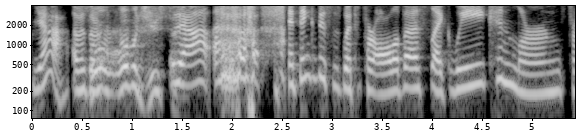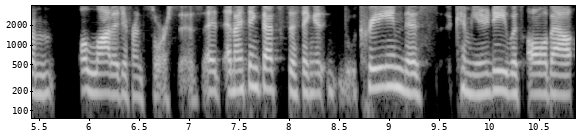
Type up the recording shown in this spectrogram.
Yeah, I was. What, a, what would you say? Yeah, I think this is with for all of us. Like we can learn from a lot of different sources. And I think that's the thing. Creating this community was all about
